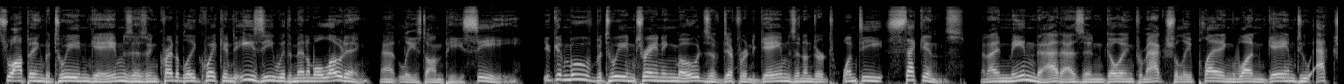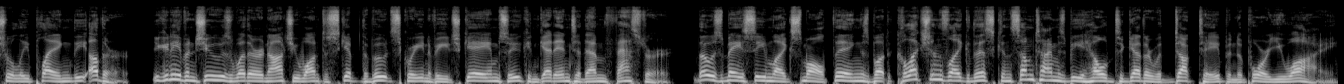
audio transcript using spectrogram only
Swapping between games is incredibly quick and easy with minimal loading, at least on PC. You can move between training modes of different games in under 20 seconds. And I mean that as in going from actually playing one game to actually playing the other. You can even choose whether or not you want to skip the boot screen of each game so you can get into them faster. Those may seem like small things, but collections like this can sometimes be held together with duct tape and a poor UI.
